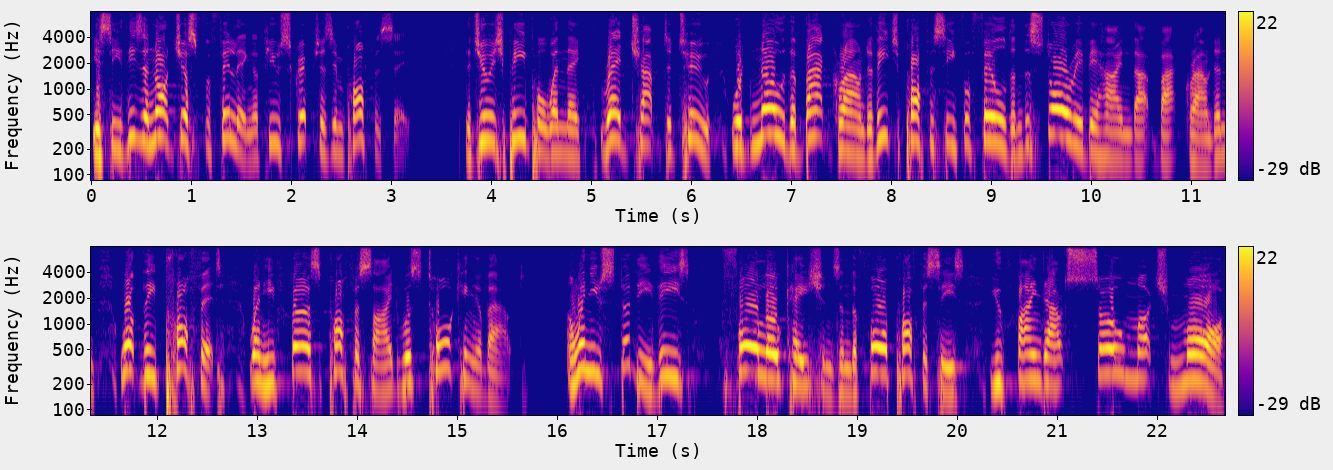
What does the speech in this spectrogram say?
You see, these are not just fulfilling a few scriptures in prophecy. The Jewish people, when they read chapter 2, would know the background of each prophecy fulfilled and the story behind that background and what the prophet, when he first prophesied, was talking about. And when you study these four locations and the four prophecies, you find out so much more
